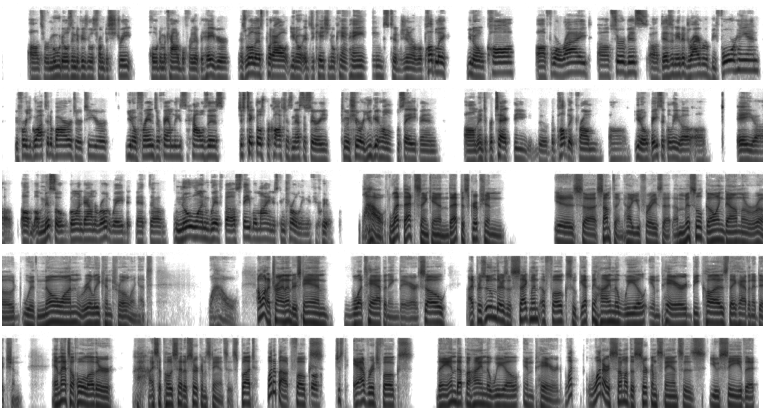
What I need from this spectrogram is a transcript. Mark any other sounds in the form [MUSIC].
uh, to remove those individuals from the street, hold them accountable for their behavior, as well as put out, you know, educational campaigns to the general public. You know, call uh, for a ride uh, service, uh, designate a driver beforehand before you go out to the bars or to your you know friends or family's houses just take those precautions necessary to ensure you get home safe and um and to protect the the, the public from uh, you know basically a a, uh, a, a missile going down the roadway that, that uh, no one with a stable mind is controlling if you will. Wow. Let that sink in. That description is uh, something how you phrase that a missile going down the road with no one really controlling it. Wow. I want to try and understand what's happening there. So i presume there's a segment of folks who get behind the wheel impaired because they have an addiction. And that's a whole other i suppose set of circumstances. But what about folks sure. just average folks they end up behind the wheel impaired. What what are some of the circumstances you see that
